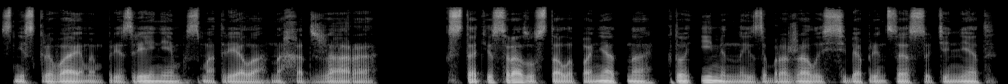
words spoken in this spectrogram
с нескрываемым презрением смотрела на Хаджара. Кстати, сразу стало понятно, кто именно изображал из себя принцессу Тенет,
